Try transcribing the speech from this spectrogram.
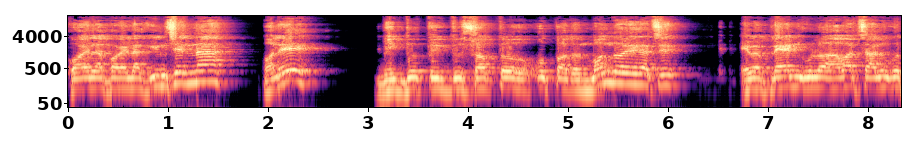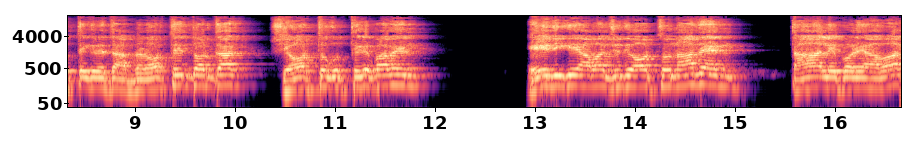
কয়লা পয়লা কিনছেন না। ফলে বিদ্যুৎ বিদ্যুৎ সব তো উৎপাদন বন্ধ হয়ে গেছে। এবার প্ল্যানগুলো আবার চালু করতে গেলে তো আপনার অর্থের দরকার। সে অর্থ থেকে পাবেন? এদিকে আবার যদি অর্থ না দেন, তাহলে পরে আবার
